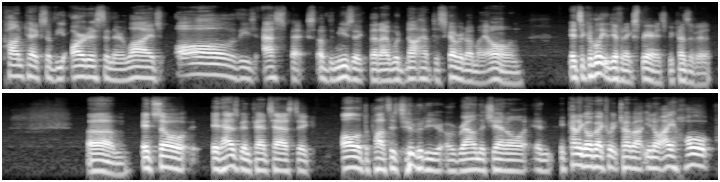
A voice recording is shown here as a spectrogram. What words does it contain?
context of the artists and their lives, all of these aspects of the music that I would not have discovered on my own. It's a completely different experience because of it. Um, and so it has been fantastic. All of the positivity around the channel, and, and kind of going back to what you're talking about. You know, I hope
